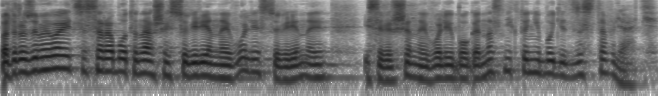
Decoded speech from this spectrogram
подразумевается соработа нашей суверенной воли суверенной и совершенной волей Бога. Нас никто не будет заставлять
